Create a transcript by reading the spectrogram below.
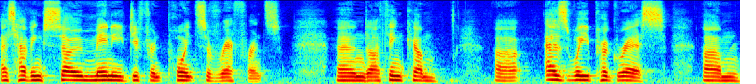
as having so many different points of reference. And I think um, uh, as we progress, um,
